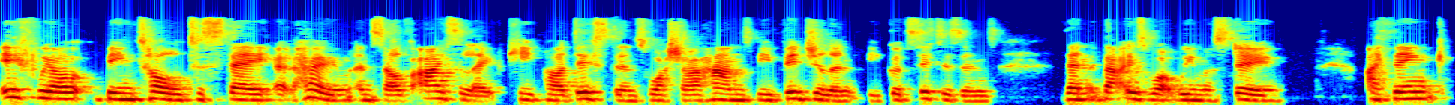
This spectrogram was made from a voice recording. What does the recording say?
if we are being told to stay at home and self isolate, keep our distance, wash our hands, be vigilant, be good citizens, then that is what we must do. I think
